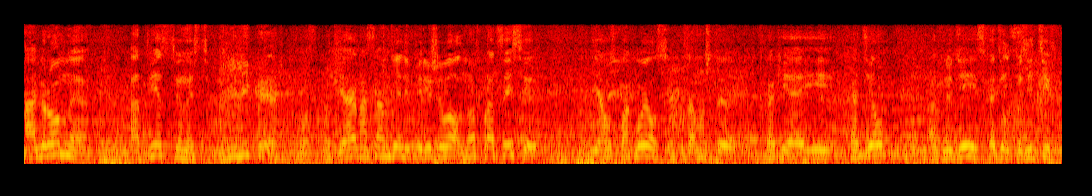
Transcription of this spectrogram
огромное, ответственность великая. Вот я на самом деле переживал, но в процессе я успокоился, потому что, как я и хотел, от людей исходил позитив.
